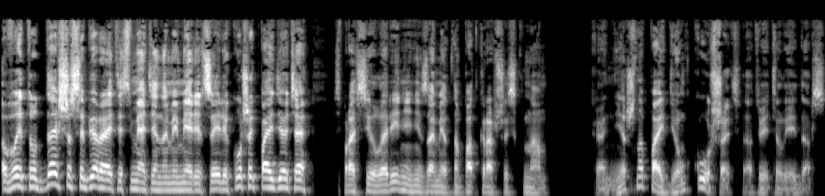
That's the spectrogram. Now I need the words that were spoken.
«Вы тут дальше собираетесь вмятинами мериться или кушать пойдете?» — спросила Рине, незаметно подкравшись к нам. «Конечно, пойдем кушать», — ответил ей Дарс.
